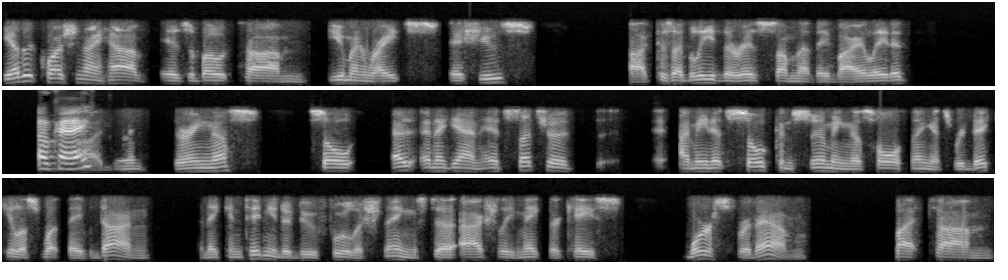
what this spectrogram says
the other question I have is about um, human rights issues because uh, I believe there is some that they violated. Okay. Uh, during, during this. So and again, it's such a I mean, it's so consuming this whole thing. It's ridiculous what they've done and they continue to do foolish things to actually make their case worse for them. But um,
